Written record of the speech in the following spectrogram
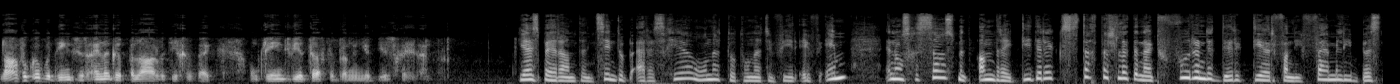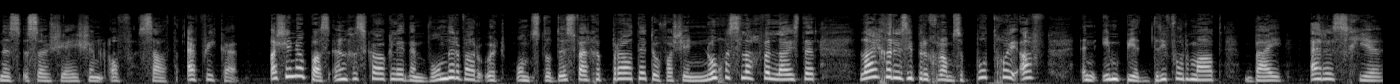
naverkoop diens is eintlik 'n pilaar wat jy gebruik om kliënte weer terug te bring in jou besigheid. Jy's by Rand en Sent op RSG 100 tot 104 FM en ons gesels met Andre Diederik, stigterslid en uitvoerende direkteur van die Family Business Association of South Africa. As jy nou pas ingeskakel het en wonder waaroor ons tot dusver gepraat het of as jy nog 'n slag wil luister, laai gerus die program se potgooi af in MP3 formaat by rsg.co.za.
